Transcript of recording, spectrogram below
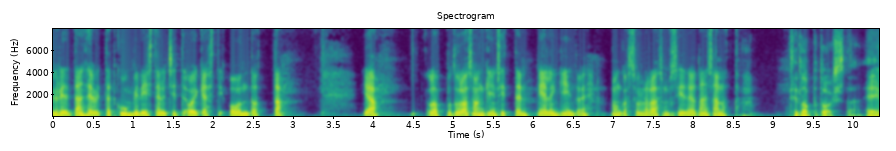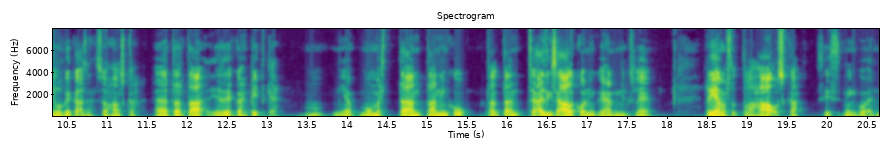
yritetään selvittää, että kumpi niistä nyt sitten oikeasti on totta. Ja lopputulos onkin sitten mielenkiintoinen. Onko sulla Rasmus siitä jotain sanottavaa? Siitä lopputuloksesta. Ei, lukekaa se, se on hauska. Ää, tota, ja se on pitkä. Ja mun mielestä tämä on, tää on niinku, tää, tää, se, ainakin se alku on niinku ihan niinku riemastuttava hauska siis niin kuin, että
